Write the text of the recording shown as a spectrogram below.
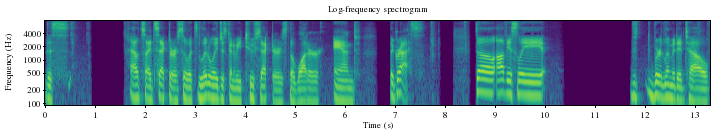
this outside sector so it's literally just going to be two sectors, the water and the grass. So obviously we're limited to how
